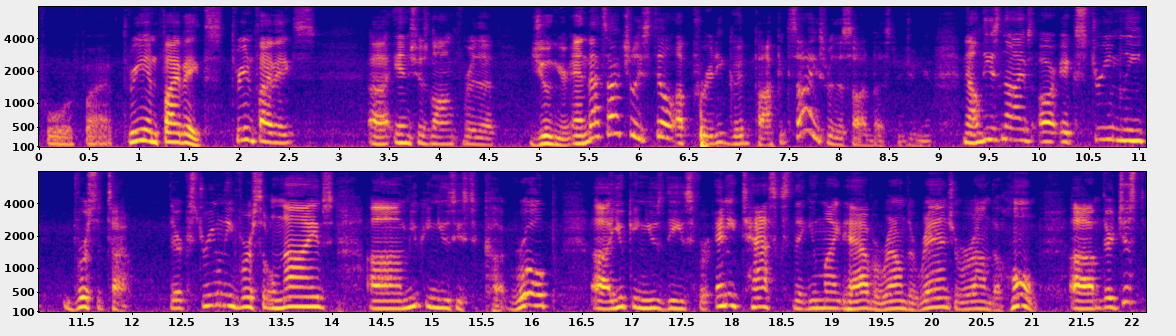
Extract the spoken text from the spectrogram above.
four, five, three and five eighths. Three and five eighths uh, inches long for the Junior. And that's actually still a pretty good pocket size for the Sodbuster Junior. Now, these knives are extremely versatile. They're extremely versatile knives. Um, you can use these to cut rope. Uh, you can use these for any tasks that you might have around the ranch or around the home. Um, they're just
